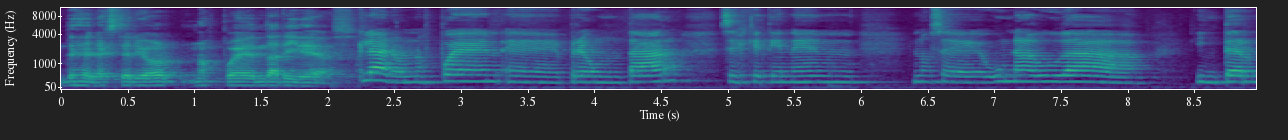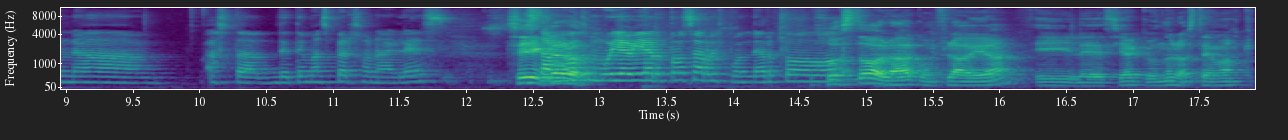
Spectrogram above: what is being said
desde el exterior nos pueden dar ideas. Claro, nos pueden eh, preguntar si es que tienen, no sé, una duda interna hasta de temas personales. Sí, Estamos claro. muy abiertos a responder todo. Justo hablaba con Flavia y le decía que uno de los temas que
